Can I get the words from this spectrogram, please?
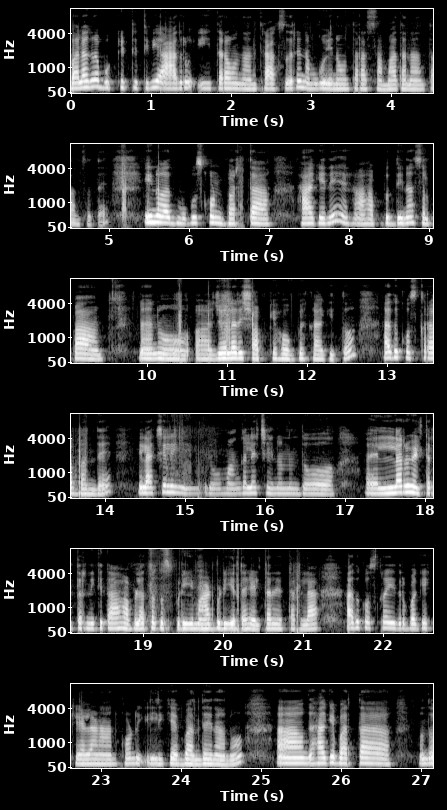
ಬಲಗ್ರ ಬುಕ್ ಇಟ್ಟಿರ್ತೀವಿ, ಆದರೂ ಈ ಥರ ಒಂದು ಅಂತರ ಹಾಕ್ಸಿದ್ರೆ ನಮಗೂ ಏನೋ ಒಂಥರ ಸಮಾಧಾನ ಅಂತ ಅನಿಸುತ್ತೆ. ಇನ್ನು ಅದು ಮುಗಿಸ್ಕೊಂಡು ಬರ್ತಾ ಹಾಗೆಯೇ ಆ ಹಬ್ಬದ ದಿನ ಸ್ವಲ್ಪ ನಾನು ಜ್ಯುವೆಲ್ಲರಿ ಶಾಪ್ಗೆ ಹೋಗಬೇಕಾಗಿತ್ತು. ಅದಕ್ಕೋಸ್ಕರ ಬಂದೆ. ಇಲ್ಲಿ ಆ್ಯಕ್ಚುಲಿ ಇದು ಮಾಂಗಲ್ಯ ಚೈನ್ ಅನ್ನೊಂದು ಎಲ್ಲರೂ ಹೇಳ್ತಿರ್ತಾರೆ ನಿಖಿತಾ ಹವಳ ತೆಗಿಸ್ಬಿಡಿ ಮಾಡಿಬಿಡಿ ಅಂತ ಹೇಳ್ತಾನೆ ಇರ್ತಾರಲ್ಲ. ಅದಕ್ಕೋಸ್ಕರ ಇದ್ರ ಬಗ್ಗೆ ಕೇಳೋಣ ಅಂದ್ಕೊಂಡು ಇಲ್ಲಿಗೆ ಬಂದೆ ನಾನು. ಹಾಗೆ ಬರ್ತಾ ಒಂದು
